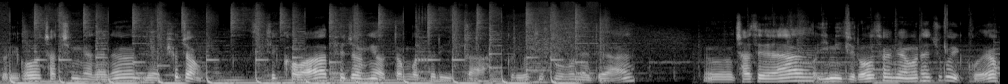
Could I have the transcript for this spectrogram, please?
그리고 좌측면에는 예, 표정 스티커와 표정이 어떤 것들이 있다. 그리고 뒷부분에 대한 어, 자세한 이미지로 설명을 해주고 있고요.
